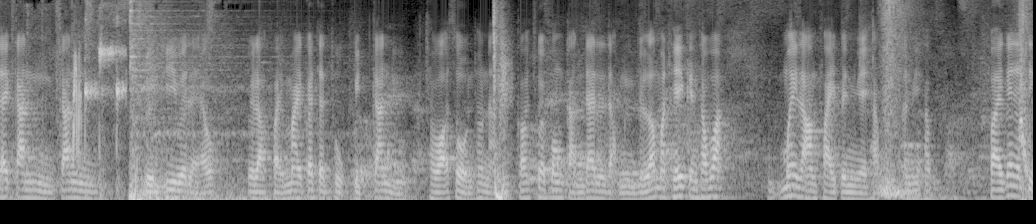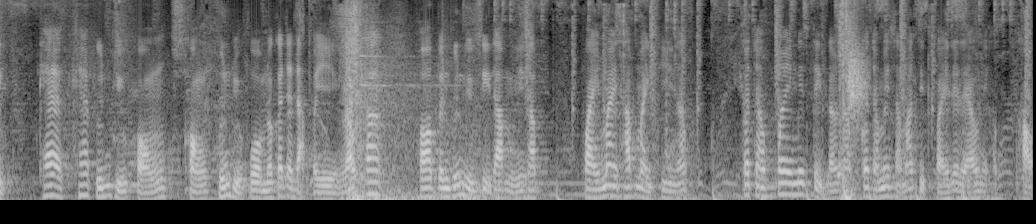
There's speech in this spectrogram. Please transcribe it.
ได้กั้นกั้นพื้นที่ไว้แล้ว เวลาไฟไหม้ก็จะถูกปิดกั้นอยู่เฉพาะโซนเท่านั้นก็ช่วยป้องกันได้ระดับหนึ่งเดี๋ยวเรามาเทสกันครับว่าไม่ลามไฟเป็นไงครับ อันนี้ครับ ไฟก็จะติด แค่แค่พื้นผิวของของพื้นผิวโฟมแล้วก็จะดับไปเอง แล้วถ้าพอเป็นพื้นผิวสีดำอย่างนี้ครับไฟไหม้ทับใหม่ทีนะครับ ก็จะไม่ไม่ติดแล้วนะครับก็จะไม่สามารถติดไฟได้แล้วเนี่ยครับเผา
